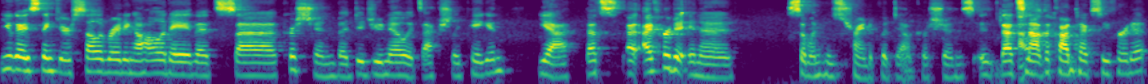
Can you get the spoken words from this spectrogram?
you guys think you're celebrating a holiday that's uh, Christian, but did you know it's actually pagan?" Yeah, that's I, I've heard it in a someone who's trying to put down Christians. That's not the context you've heard it.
